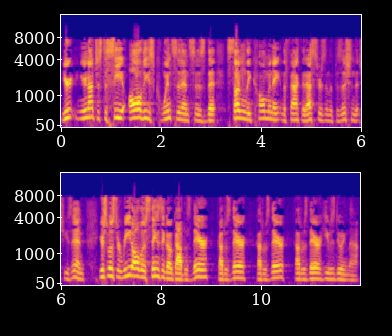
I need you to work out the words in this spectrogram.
you're, you're not just to see all these coincidences that suddenly culminate in the fact that Esther's in the position that she's in. You're supposed to read all those things and go, God was there, God was there, God was there, God was there, He was doing that.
